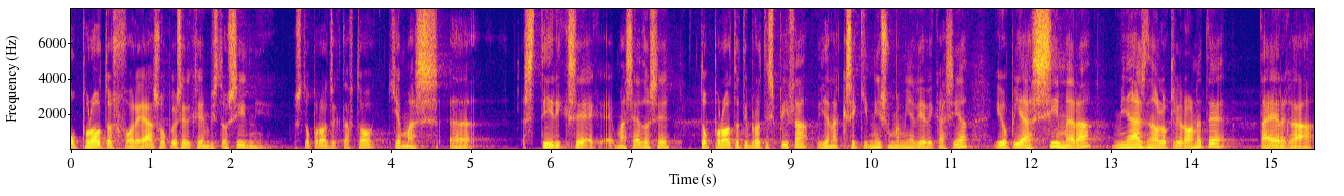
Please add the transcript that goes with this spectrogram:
ο πρώτος φορέας ο οποίος έδειξε εμπιστοσύνη στο project αυτό και μας ε, στήριξε, ε, μας έδωσε το πρώτο, την πρώτη σπίθα για να ξεκινήσουμε μια διαδικασία η οποία σήμερα μοιάζει να ολοκληρώνεται, τα έργα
